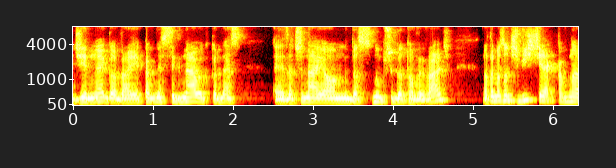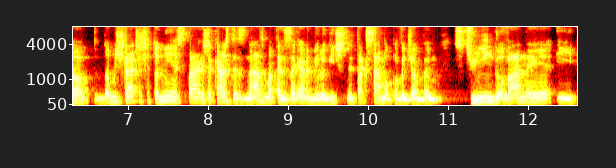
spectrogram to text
dziennego daje pewne sygnały, które nas e, zaczynają do snu przygotowywać. Natomiast oczywiście, jak pewno domyślacie się, to nie jest tak, że każdy z nas ma ten zegar biologiczny tak samo, powiedziałbym, stuningowany i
